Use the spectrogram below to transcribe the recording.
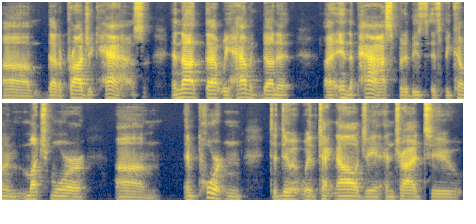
um, that a project has. And not that we haven't done it uh, in the past, but it be, it's becoming much more um, important to do it with technology and try to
